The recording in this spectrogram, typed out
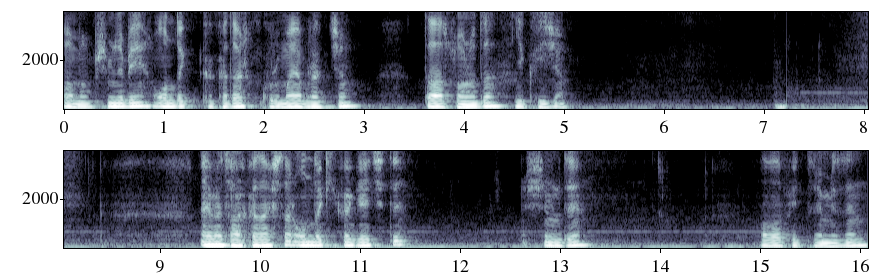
Tamam. Şimdi bir 10 dakika kadar kurumaya bırakacağım. Daha sonra da yıkayacağım. Evet arkadaşlar 10 dakika geçti. Şimdi hava filtremizin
